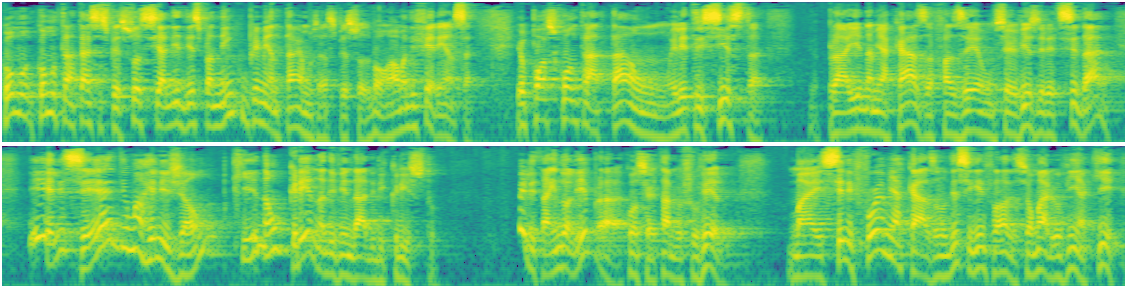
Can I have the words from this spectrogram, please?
Como, como tratar essas pessoas se ali diz para nem cumprimentarmos as pessoas? Bom, há uma diferença. Eu posso contratar um eletricista para ir na minha casa fazer um serviço de eletricidade e ele ser de uma religião que não crê na divindade de Cristo. Ele está indo ali para consertar meu chuveiro. Mas se ele for à minha casa no dia seguinte e falar, seu Mário, eu vim aqui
